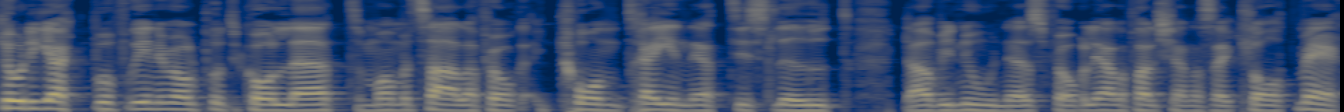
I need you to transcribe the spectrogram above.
Cody Gakpo får in i målprotokollet, Mohamed Salah får kontra in ett till slut, Darwin Nunes får väl i alla fall känna sig klart mer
